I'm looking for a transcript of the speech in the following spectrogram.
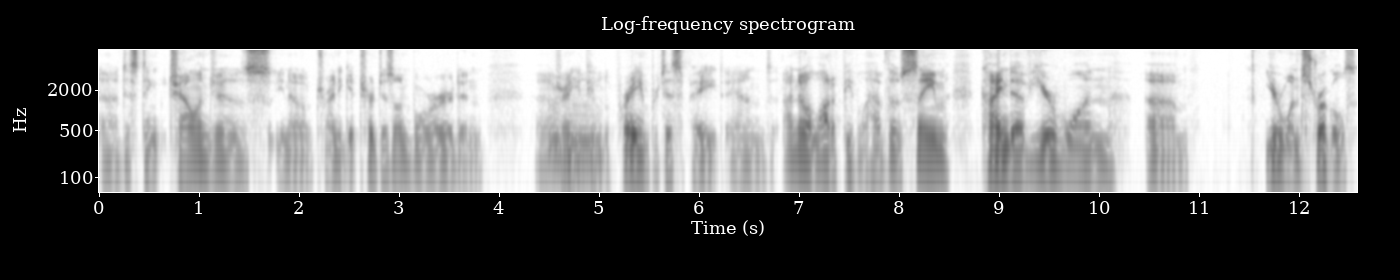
uh, distinct challenges you know trying to get churches on board and uh, mm-hmm. trying to get people mm-hmm. to pray and participate and i know a lot of people have those same kind of year one um, year one struggles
